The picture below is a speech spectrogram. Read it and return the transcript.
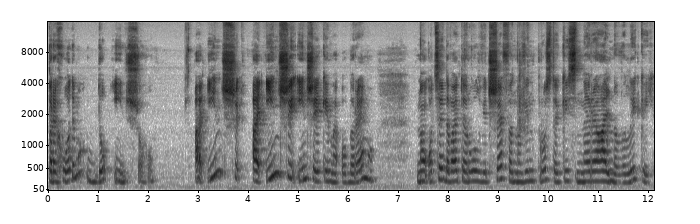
Переходимо до іншого. А інший, а інший, інший, який ми оберемо. Ну, оцей давайте рол від шефа, ну він просто якийсь нереально великий.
